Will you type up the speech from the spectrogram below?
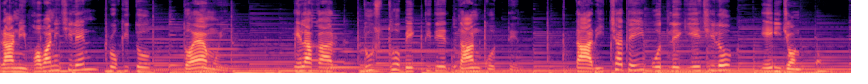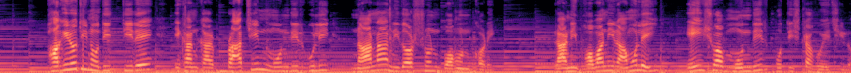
রানী ভবানী ছিলেন প্রকৃত দয়াময়ী। এলাকার দুস্থ ব্যক্তিদের দান করতেন। তার ইচ্ছাতেই বদলে গিয়েছিল এই জনপদ। ভাগীরথী নদীর তীরে এখানকার প্রাচীন মন্দিরগুলি নানা নিদর্শন বহন করে। রানী ভবানীর আমলেই এই সব মন্দির প্রতিষ্ঠা হয়েছিল।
